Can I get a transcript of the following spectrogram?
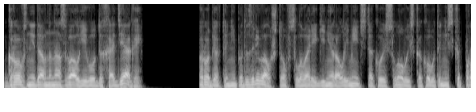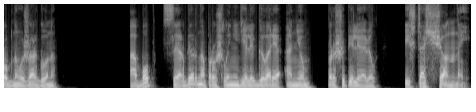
Гровз недавно назвал его «доходягой». Роберт и не подозревал, что в словаре генерал имеется такое слово из какого-то низкопробного жаргона а Боб Сербер на прошлой неделе, говоря о нем, прошепелявил «Истощенный».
